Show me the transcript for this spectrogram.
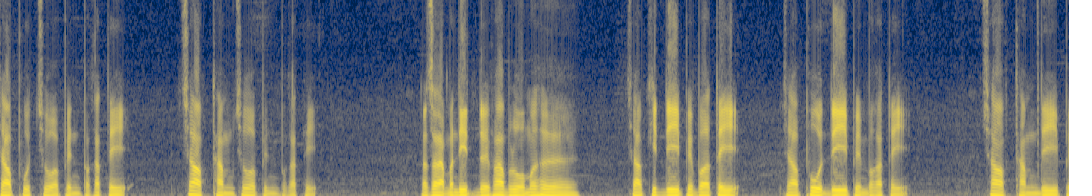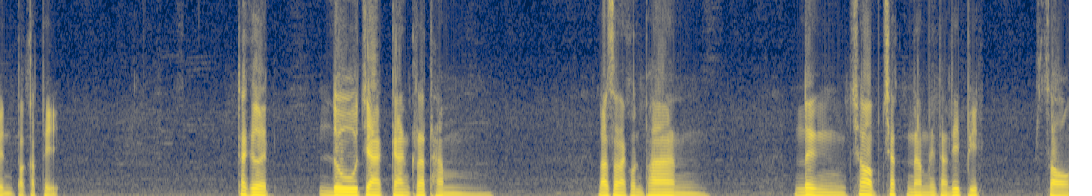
ชอบพูดชั่วเป็นปกติ ชอบทำชั่วเป็นปกติ ลักษณะบัณฑิตโดยภาพรวมก็คือ ชอบคิดดีเป็นปกติ ชอบพูดดีเป็นปกติ ชอบทำดีเป็นปกติ ถ้าเกิดดูจากการกระทำลักษณะคนพาลหนึ่งชอบชักนำในทางที่ผิดสอง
